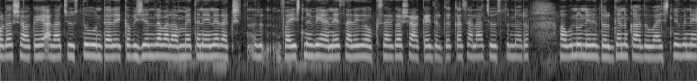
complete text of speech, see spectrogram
కూడా షాక్ అయ్యి అలా చూస్తూ ఉంటారు. ఇక విజేంద్ర వాళ్ళ అమ్మ అయితే నేనే రక్ష వైష్ణవి అనేసరిగా ఒకసారిగా షాక్ అయ్యి దుర్గ కాసి అలా చూస్తున్నారు. అవును నేను దుర్గను కాదు వైష్ణవినే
